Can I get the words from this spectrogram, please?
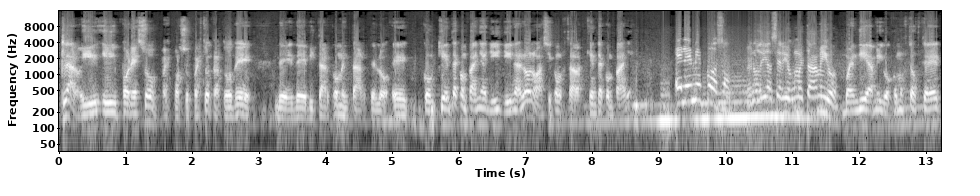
Claro, y, y por eso, pues por supuesto, trató de, de, evitar comentártelo. Eh, ¿Con quién te acompaña allí, Gina? No, no, así como estaba. ¿Quién te acompaña? Él es mi esposo. Buenos días, Sergio. ¿Cómo está, amigo? Buen día, amigo. ¿Cómo está usted?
